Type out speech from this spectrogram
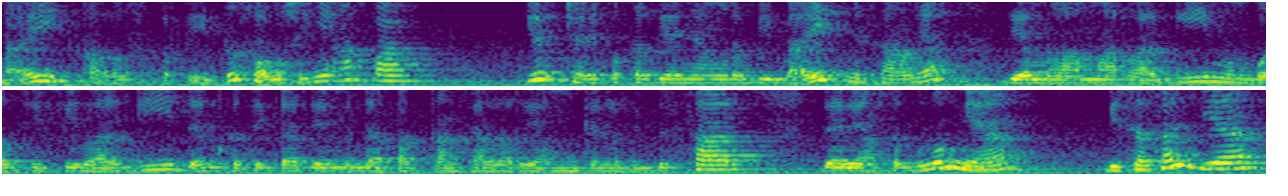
baik. Kalau seperti itu solusinya apa? Yuk cari pekerjaan yang lebih baik misalnya dia melamar lagi, membuat CV lagi dan ketika dia mendapatkan salary yang mungkin lebih besar dari yang sebelumnya, bisa saja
